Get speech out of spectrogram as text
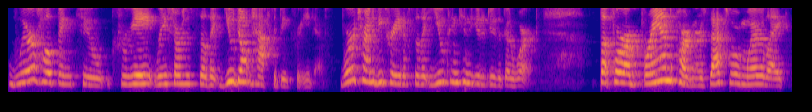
we're hoping to create resources so that you don't have to be creative. We're trying to be creative so that you can continue to do the good work. But for our brand partners, that's when we're like,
